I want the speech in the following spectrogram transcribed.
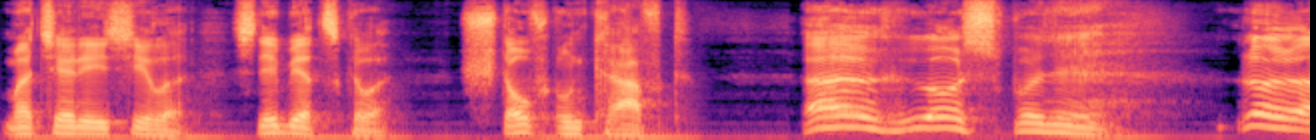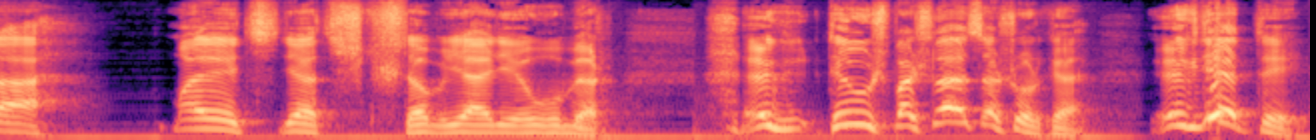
Материя и сила. С немецкого. Штоф und Kraft. Ах, Господи. Ну да. Молитесь, деточки, чтобы я не умер. Ты уж пошла, Сашурка? Где ты?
